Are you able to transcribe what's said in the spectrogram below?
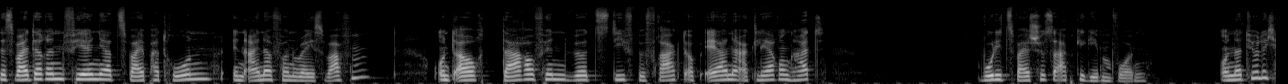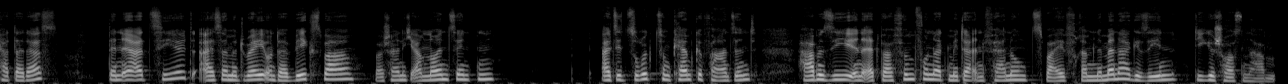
Des Weiteren fehlen ja zwei Patronen in einer von Rays Waffen und auch daraufhin wird Steve befragt, ob er eine Erklärung hat, wo die zwei Schüsse abgegeben wurden. Und natürlich hat er das, denn er erzählt, als er mit Ray unterwegs war, wahrscheinlich am 19., als sie zurück zum Camp gefahren sind, haben sie in etwa 500 Meter Entfernung zwei fremde Männer gesehen, die geschossen haben.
